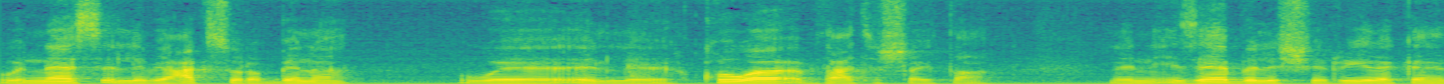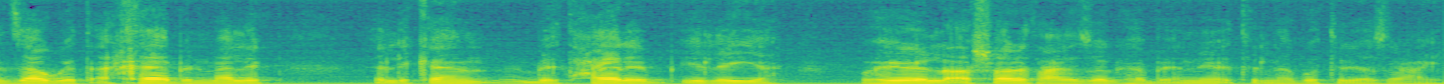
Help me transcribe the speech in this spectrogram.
والناس اللي بيعكسوا ربنا والقوة بتاعة الشيطان. لأن إيزابل الشريرة كانت زوجة أخاب الملك اللي كان بتحارب إيليا وهي اللي أشارت على زوجها بأنه يقتل نابوت اليزرعيل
